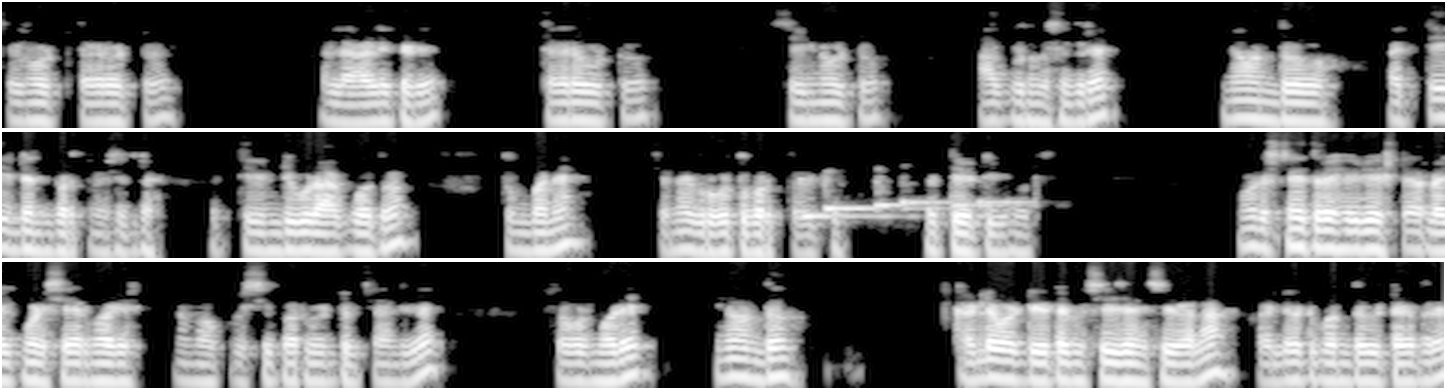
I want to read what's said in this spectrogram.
ಶೇಂಗಾ ಒಟ್ಟು, ತೊಗರೆ ಒಟ್ಟು, ಅಲ್ಲಿ ಹಳ್ಳಿ ಕಡೆ ತೊಗರೆ ಒಟ್ಟು, ಶೇಂಗಾ ಒಟ್ಟು ಹಾಕ್ಬಿಟ್ಟು ಮಿಸಿದ್ರೆ ಇನ್ನೂ ಒಂದು ಹತ್ತಿ ಹಿಂಡಿ ಅಂತ ಬರ್ತೀನಿ ಮಿಸಿದ್ರೆ ಹತ್ತಿ ಹಿಂಡಿ ಕೂಡ ಹಾಕ್ಬೋದು. ತುಂಬಾ ಚೆನ್ನಾಗಿ ಗ್ರೋತ್ ಬರ್ತದೆ ಹತ್ತಿ ಹಿಟ್ಟಿಗೆ ನೋಡಿ. ನೋಡಿ ಸ್ನೇಹಿತರೆ ವಿಡಿಯೋ ಇಷ್ಟ ಲೈಕ್ ಮಾಡಿ ಶೇರ್ ಮಾಡಿ ನಮ್ಮ ಕೃಷಿ ಪರ್ ಯೂಟ್ಯೂಬ್ ಚಾನಲ್ಗೆ ಸಪೋರ್ಟ್ ಮಾಡಿ. ಇನ್ನೊಂದು ಕಡಲೆ ಹೊಟ್ಟೆ ವಿಟಮಿನ್ ಸೀಸನ್ ಸಿಗೋಲ್ಲ ಕಡಲೆ ಹೊಟ್ಟೆ ಬಂದು ಬಿಟ್ಟಾದ್ರೆ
